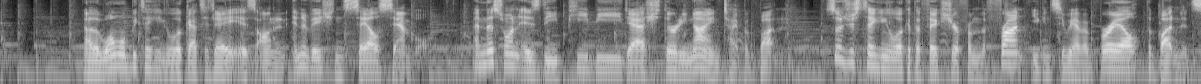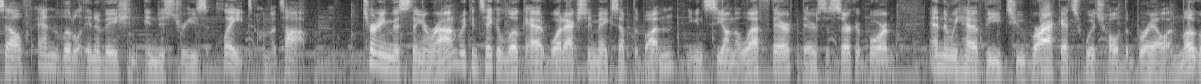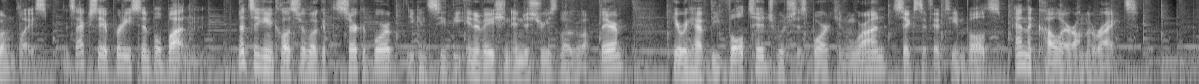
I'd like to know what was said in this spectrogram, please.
Now the one we'll be taking a look at today is on an innovation sales sample, and this one is the PB-39 type of button. So just taking a look at the fixture from the front, you can see we have a braille, the button itself, and the little Innovation Industries plate on the top. Turning this thing around, we can take a look at what actually makes up the button. You can see on the left there, there's the circuit board, and then we have the two brackets which hold the braille and logo in place. It's actually a pretty simple button. Now taking a closer look at the circuit board, you can see the Innovation Industries logo up there. Here we have the voltage which this board can run, 6 to 15 volts, and the color on the right.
